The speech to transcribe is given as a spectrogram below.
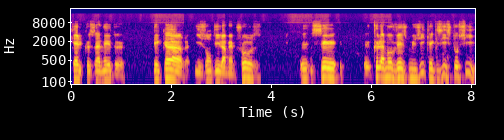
quelques années de, d'écart, ils ont dit la même chose, c'est que la mauvaise musique existe aussi.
